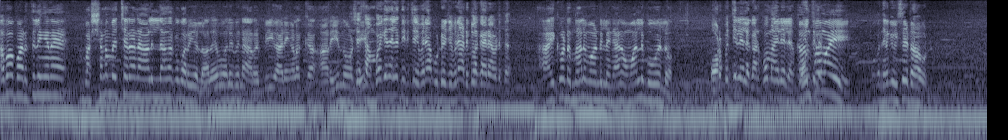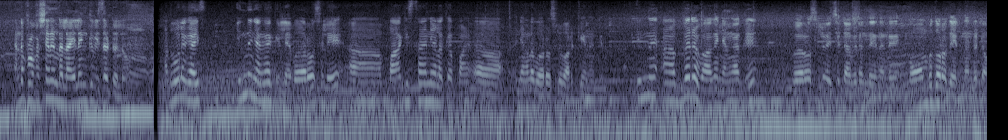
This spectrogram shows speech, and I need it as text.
അപ്പൊ ആ പടത്തിൽ ഇങ്ങനെ ഭക്ഷണം വെച്ചുതരാൻ ആളില്ല എന്നൊക്കെ പറയുമല്ലോ. അതേപോലെ പിന്നെ അറബി കാര്യങ്ങളൊക്കെ അറിയുന്നോണ്ട് സംഭവിക്കുന്നില്ല തിരിച്ചു ഇവനാ ഫുഡ് വെച്ചു ഇവനാ അടുക്കളക്കാരാ അവിടുത്തെ. ആയിക്കോട്ടെ എന്നാലും വേണ്ടില്ല. ഞാൻ ഒമാനിൽ പോവല്ലോ. ഉറപ്പിച്ചില്ലല്ലോ കൺഫേം ആയില്ലല്ലോ. കൺഫേം ആയി. നിനക്ക് വിസ കിട്ടാവും? എന്റെ പ്രൊഫഷൻ ഉണ്ടല്ലോ അതിൽ എനിക്ക് വിസ കിട്ടുമല്ലോ. അതുപോലെ ഗൈസ് ഇന്ന് ഞങ്ങൾക്കില്ലേ വേറോസിൽ പാകിസ്ഥാനികളൊക്കെ ഞങ്ങളുടെ വേറോസിൽ വർക്ക് ചെയ്യുന്നുണ്ട്. ഇന്ന് അവരുടെ ഭാഗം ഞങ്ങൾക്ക് വേറോസിൽ വെച്ചിട്ട് അവരെന്ത് ചെയ്യുന്നുണ്ട്? നോമ്പ് തുറ തരുന്നുണ്ട് കേട്ടോ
